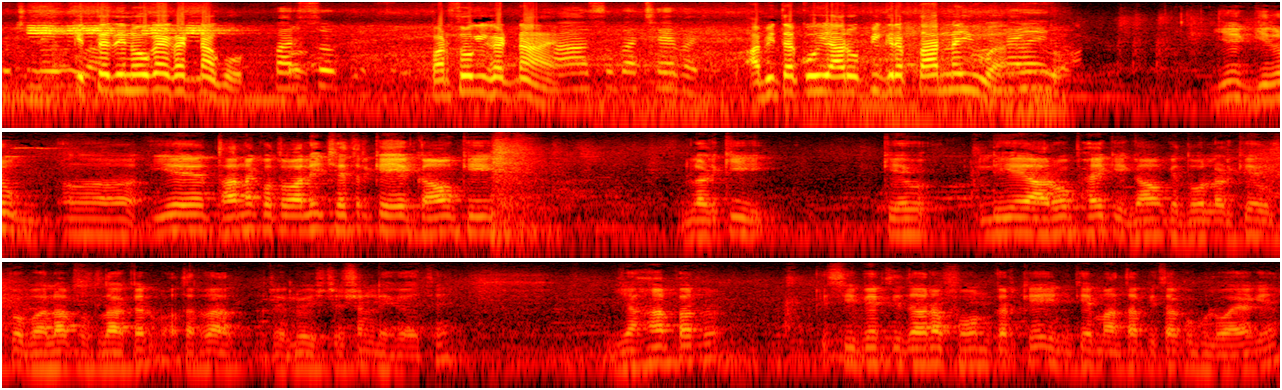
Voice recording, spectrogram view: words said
कुछ नहीं हुआ। कितने दिन हो गए घटना को? परसों। परसों की घटना है? हाँ सुबह छः बजे। अभी तक कोई आरोपी गिरफ़्तार नहीं हुआ? नहीं ये गिरो ये थाना कोतवाली क्षेत्र के एक गाँव की लड़की के लिए आरोप है कि गाँव के दो लड़के उसको बाला पुतला कर बातर्रा रेलवे स्टेशन ले गए थे। यहाँ पर किसी व्यक्ति द्वारा फ़ोन करके इनके माता पिता को बुलवाया गया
